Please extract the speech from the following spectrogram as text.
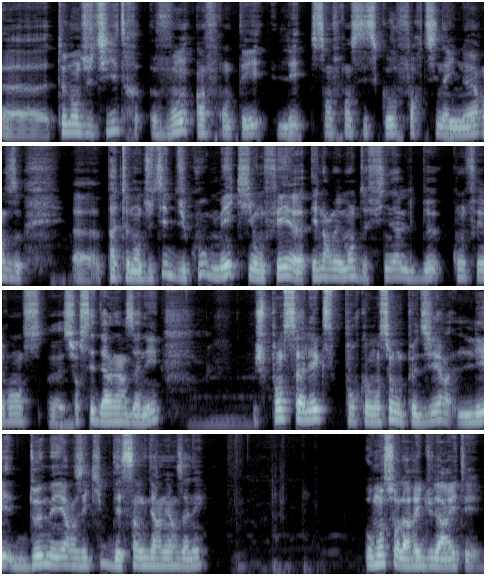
euh, tenants du titre, vont affronter les San Francisco 49ers. pas tenants du titre du coup, mais qui ont fait énormément de finales de conférences sur ces dernières années. Je pense, Alex, pour commencer, on peut dire les deux meilleures équipes des cinq dernières années. Au moins sur la régularité.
